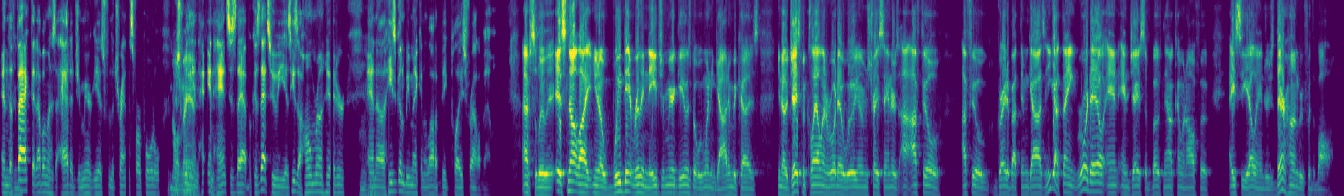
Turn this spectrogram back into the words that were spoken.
And the mm-hmm. fact that Alabama has added Jahmyr Gibbs from the transfer portal oh, just really en- enhances that because that's who he is. He's a home run hitter, mm-hmm. and uh, he's going to be making a lot of big plays for Alabama. Absolutely. It's not like, you know, we didn't really need Jahmyr Gibbs, but we went and got him because, you know, Jase McClellan, Roydell Williams, Trey Sanders, I, I feel I feel great about them guys. And you got to think Roydell and and Jase are both now coming off of ACL injuries. They're hungry for the ball.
